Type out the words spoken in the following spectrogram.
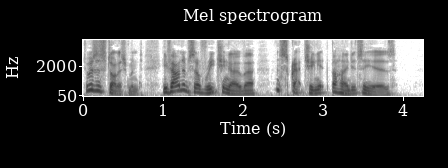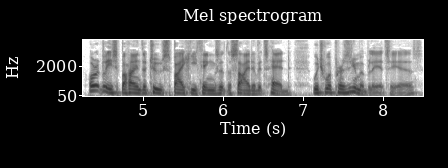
To his astonishment, he found himself reaching over and scratching it behind its ears, or at least behind the two spiky things at the side of its head, which were presumably its ears.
